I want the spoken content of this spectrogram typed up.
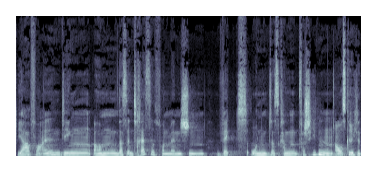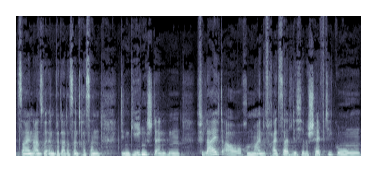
ja vor allen Dingen ähm, das Interesse von Menschen weckt und das kann verschieden ausgerichtet sein. Also entweder das Interesse an den Gegenständen, vielleicht auch eine freizeitliche Beschäftigung.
